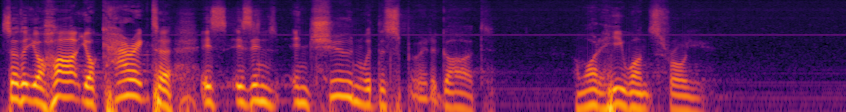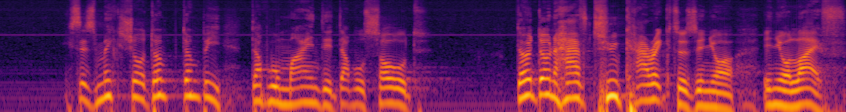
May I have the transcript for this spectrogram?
so that your heart, your character is, is in, in tune with the Spirit of God and what He wants for you. He says, make sure, don't, don't be double minded, double souled. Don't, don't have two characters in your, in your life.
